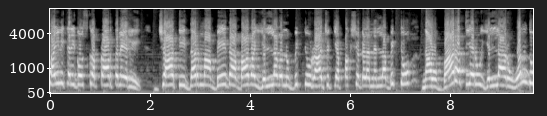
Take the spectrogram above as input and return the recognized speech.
ಸೈನಿಕರಿಗೋಸ್ಕರ ಪ್ರಾರ್ಥನೆ ಇರಲಿ. ಜಾತಿ, ಧರ್ಮ, ಭೇದ, ಭಾವ ಎಲ್ಲವನ್ನು ಬಿಟ್ಟು ರಾಜಕೀಯ ಪಕ್ಷಗಳನ್ನೆಲ್ಲ ಬಿಟ್ಟು ನಾವು ಭಾರತೀಯರು ಎಲ್ಲಾರು ಒಂದು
